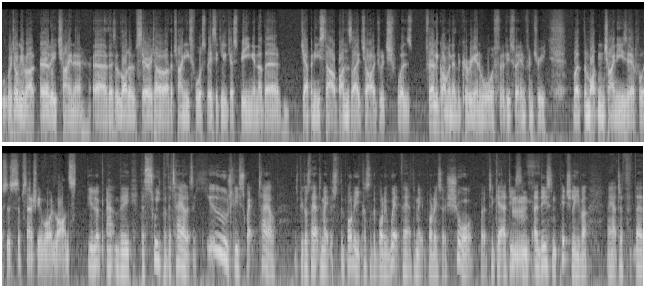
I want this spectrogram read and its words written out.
we're talking about early China. Uh, there's a lot of stereotype about the Chinese force basically just being another Japanese-style banzai charge, which was fairly common in the Korean War, for, at least for infantry. But the modern Chinese air force is substantially more advanced. If you look at the, the sweep of the tail, it's a hugely swept tail. It's because they had to make the, the body, because of the body width, they had to make the body so short. But to get a decent a decent pitch lever, they had to th- they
